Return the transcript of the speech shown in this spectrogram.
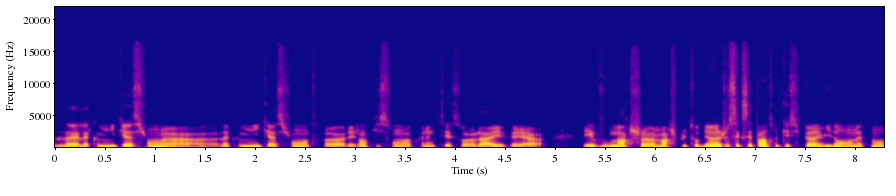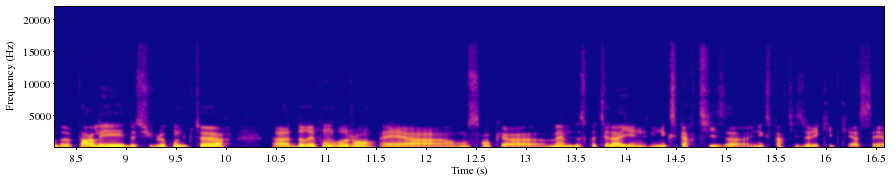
la, la, communication la communication entre les gens qui sont connectés sur le live et et vous marche marche plutôt bien. Je sais que c'est pas un truc qui est super évident, honnêtement, de parler, de suivre le conducteur, de répondre aux gens. Et on sent que même de ce côté-là, il y a une, une expertise, une expertise de l'équipe qui est assez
